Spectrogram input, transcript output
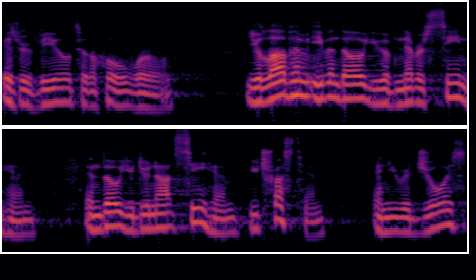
is revealed to the whole world. You love him even though you have never seen him, and though you do not see him, you trust him, and you rejoice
